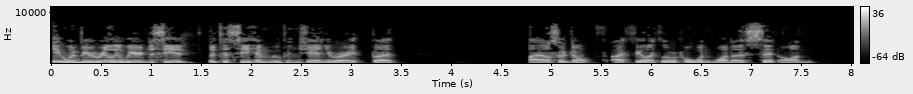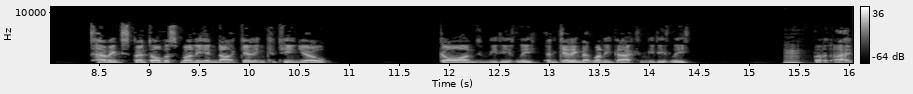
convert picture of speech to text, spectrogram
it would be really weird to see it to see him move in January, but I also don't. I feel like Liverpool wouldn't want to sit on having spent all this money and not getting Coutinho gone immediately and getting that money back immediately. Hmm. But I,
